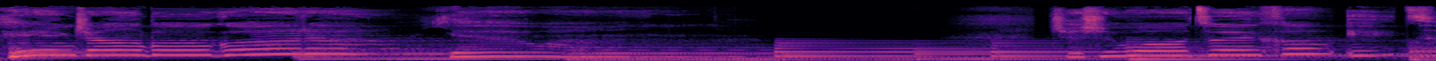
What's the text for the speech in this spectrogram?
平常不过的夜晚，这是我最后一次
